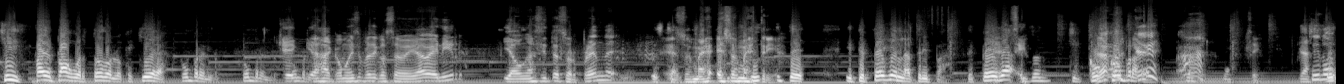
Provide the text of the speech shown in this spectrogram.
sí, Firepower, todo lo que quiera, cómprenlo, cómprenlo. como dice Francisco, se veía venir y aún así te sorprende. Eso es, eso es maestría. Y te, pega en la tripa, te pega, entonces, sí, sí, ya. Sí, no,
